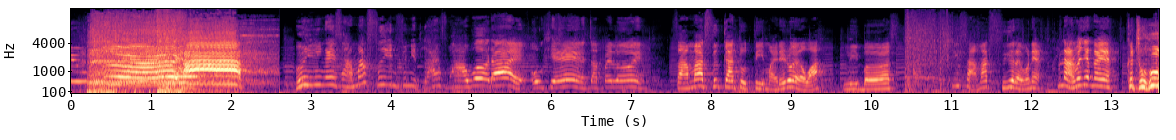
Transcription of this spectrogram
you เอ้ยอ่าเฮ้ย นี่ไงสามารถซื้อ Infinite Life Power ได้ โอเค จัดไปเลย สามารถซื้อการจุติใหม่ได้ด้วยเหรอวะ Rebirth นี่สามารถซื้ออะไรวะเนี่ย มันอ่านว่ายังไงอะกระทุ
